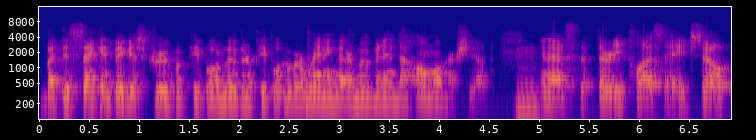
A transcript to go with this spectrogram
But the second biggest group of people are moving are people who are renting that are moving into home ownership, mm. and that's the 30 plus age. So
